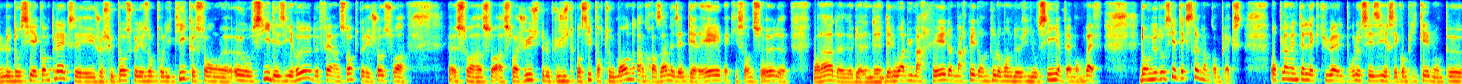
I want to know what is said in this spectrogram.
le, dossier est complexe et je suppose que les hommes politiques sont euh, eux aussi désireux de faire en sorte que les choses soient euh, soient, soient, justes, le plus juste possible pour tout le monde, en croisant les intérêts ben, qui sont ceux voilà, des lois du marché, d'un marché dont tout le monde vit aussi. Enfin bon, bref. Donc le dossier est extrêmement complexe. Au plan intellectuel, pour le saisir, c'est compliqué, mais on peut,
